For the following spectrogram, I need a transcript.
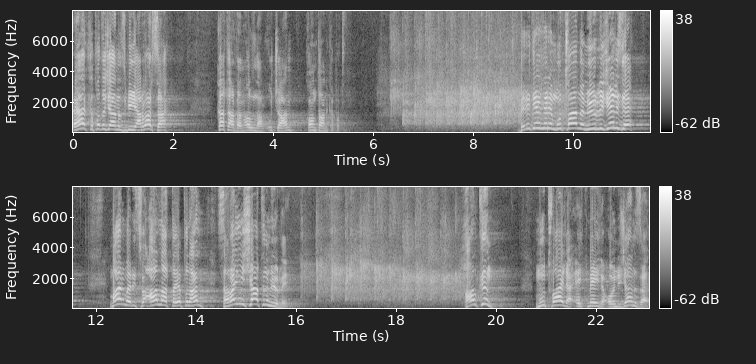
Eğer kapatacağınız bir yer varsa Katar'dan alınan uçağın kontağını kapatın. Belediyelerin mutfağını mühürleyeceğinize Marmaris ve Allah'ta yapılan saray inşaatını mühürleyin. Halkın mutfağıyla, ekmeğiyle oynayacağınıza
